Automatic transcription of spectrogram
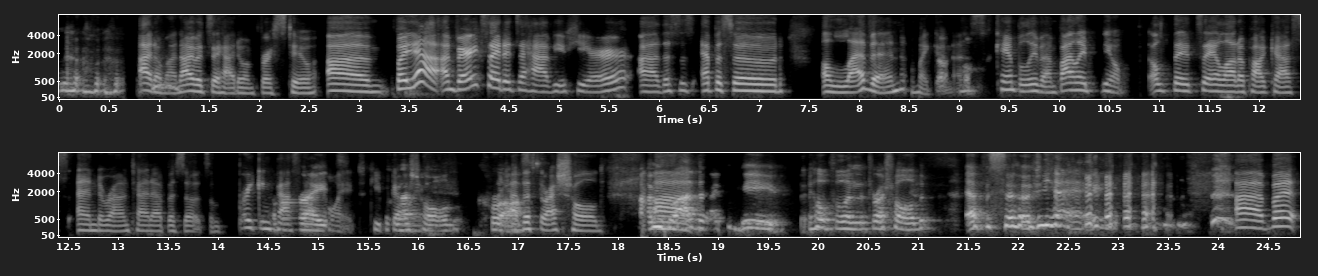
no. I don't mind. I would say hi to him first too. Um, but yeah, I'm very excited to have you here. Uh, this is episode 11. Oh my goodness. Can't believe it. I'm finally, you know, they'd say a lot of podcasts end around 10 episodes. I'm breaking past Right. that point. Keep going. Threshold Yeah, the threshold. I'm uh, glad that I could be helpful in the threshold episode. Yay. uh, but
